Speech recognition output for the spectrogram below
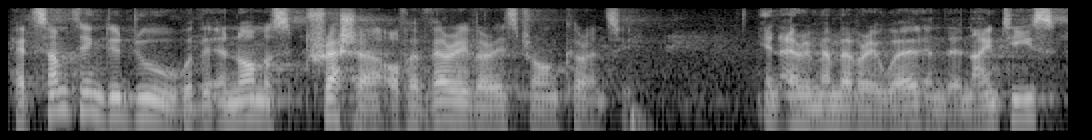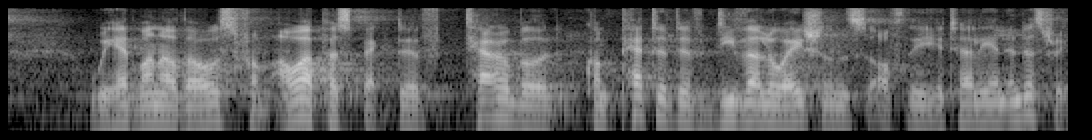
had something to do with the enormous pressure of a very, very strong currency. And I remember very well in the 90s, we had one of those, from our perspective, terrible competitive devaluations of the Italian industry.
